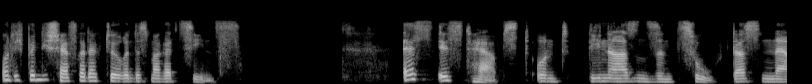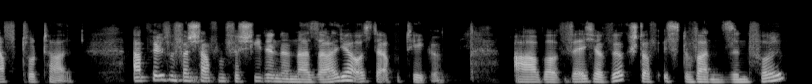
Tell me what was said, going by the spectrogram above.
und ich bin die Chefredakteurin des Magazins. Es ist Herbst und die Nasen sind zu. Das nervt total. Abhilfe verschaffen verschiedene Nasalia aus der Apotheke. Aber welcher Wirkstoff ist wann sinnvoll?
